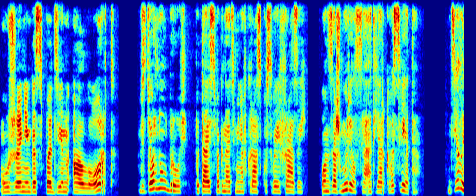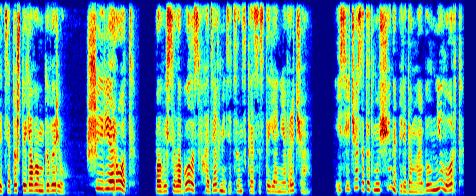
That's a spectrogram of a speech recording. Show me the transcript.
«Уже не господин, а лорд?» Вздернул бровь, пытаясь вогнать меня в краску своей фразой. Он зажмурился от яркого света. «Делайте то, что я вам говорю. Шире рот!» Повысила голос, входя в медицинское состояние врача. И сейчас этот мужчина передо мной был не лорд,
